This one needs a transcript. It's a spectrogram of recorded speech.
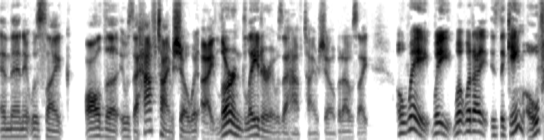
and then it was like all the it was the halftime show. I learned later it was a halftime show, but I was like, oh wait, wait, what would I? Is the game over?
